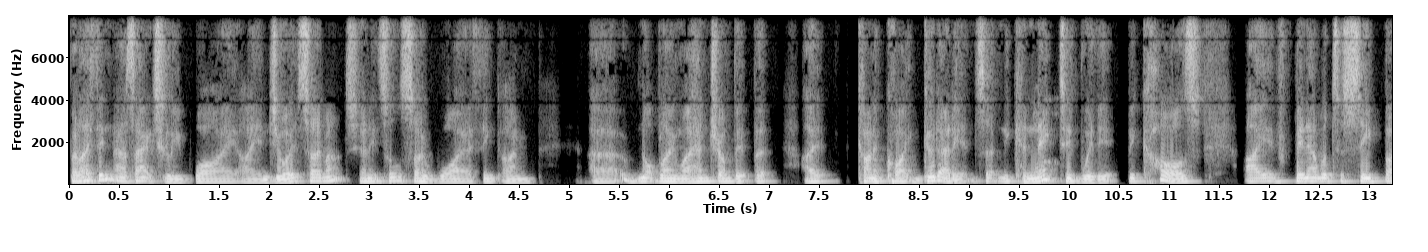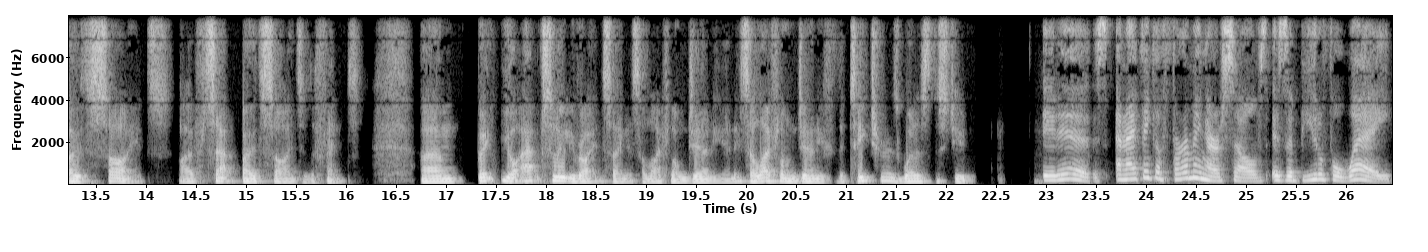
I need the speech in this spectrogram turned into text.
But I think that's actually why I enjoy it so much. And it's also why I think I'm uh, not blowing my hand trumpet, but I kind of quite good at it, certainly connected with it because I've been able to see both sides. I've sat both sides of the fence. Um, but you're absolutely right in saying it's a lifelong journey, and it's a lifelong journey for the teacher as well as the student. It is. And I think affirming ourselves is a beautiful way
